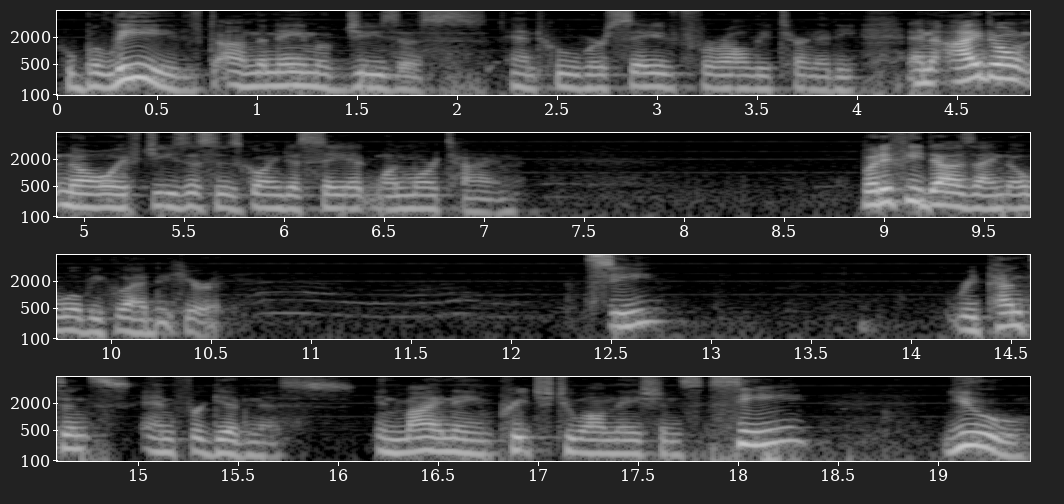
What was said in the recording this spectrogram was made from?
who believed on the name of Jesus and who were saved for all eternity. And I don't know if Jesus is going to say it one more time. But if he does, I know we'll be glad to hear it. See? Repentance and forgiveness in my name preached to all nations. See? You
